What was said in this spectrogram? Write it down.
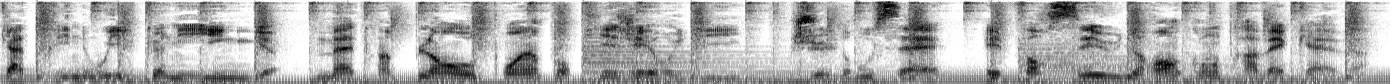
Catherine Wilkening, mettent un plan au point pour piéger Rudy, Jules Rousset, et forcer une rencontre avec Eve.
